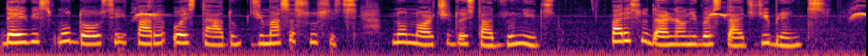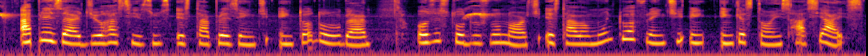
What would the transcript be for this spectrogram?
Davis mudou-se para o estado de Massachusetts, no norte dos Estados Unidos, para estudar na Universidade de Brent. Apesar de o racismo estar presente em todo lugar, os estudos no Norte estavam muito à frente em, em, questões raciais,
